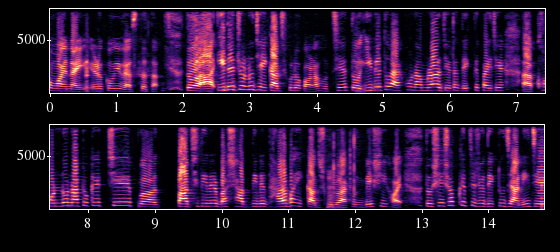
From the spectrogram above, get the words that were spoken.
সময় নাই এরকমই ব্যস্ততা। তো ঈদের জন্য যেই কাজগুলো করা হচ্ছে তো ঈদে তো এখন আমরা যেটা দেখতে পাই যে খণ্ড নাটকের চেয়ে পাঁচ দিনের বা সাত দিনের ধারাবাহিক কাজগুলো এখন বেশি হয়। তো সেসব ক্ষেত্রে যদি একটু জানি যে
